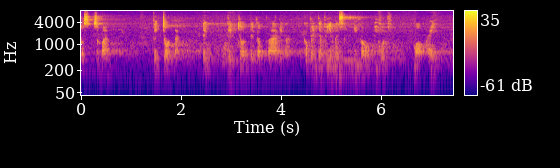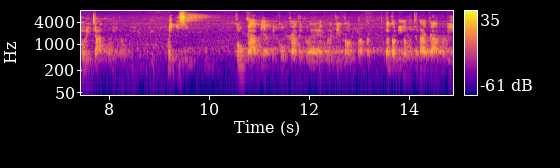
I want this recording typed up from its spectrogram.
ก็สมมติเด็กจนนะเด็กเด็กจนเด็กกำพร้าเด็กก็เป็นแต่เพียงหนังสือที่เขามีคนมอบให้บริจาคให้เราไม่มีสิทธิ์โครงการเนี้ยเป็นโครงการแรกๆเลยที่ตอนตอนนั้นแต่ตอนนี้ก็พัฒนาการมาดี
